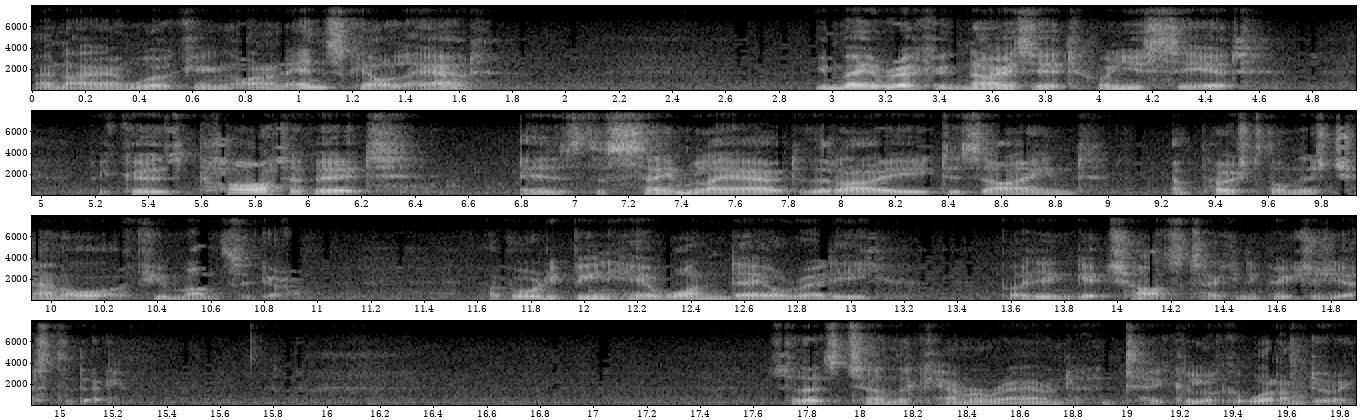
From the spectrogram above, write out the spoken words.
and I am working on an N-scale layout. You may recognize it when you see it because part of it is the same layout that I designed and posted on this channel a few months ago. I've already been here one day already but I didn't get a chance to take any pictures yesterday. So let's turn the camera around and take a look at what I'm doing.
